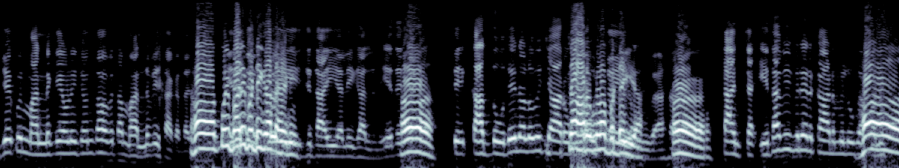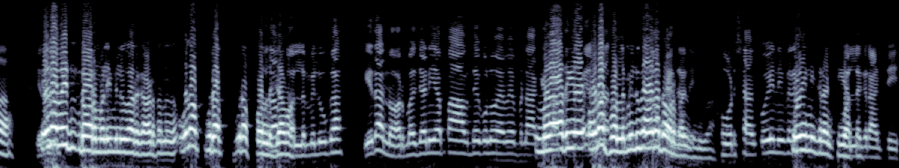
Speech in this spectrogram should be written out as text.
ਜੇ ਕੋਈ ਮੰਨ ਕੇ ਆਉਣੀ ਚਾਹੁੰਦਾ ਹੋਵੇ ਤਾਂ ਮੰਨ ਵੀ ਸਕਦਾ ਹਾਂ ਕੋਈ ਬੜੀ ਵੱਡੀ ਗੱਲ ਹੈ ਨਹੀਂ। ਜਦਾਈ ਵਾਲੀ ਗੱਲ ਨਹੀਂ। ਇਹਦੇ ਹਾਂ। ਤੇ ਕੱਦ ਉਹਦੇ ਨਾਲੋਂ ਵੀ ਚਾਰ ਚਾਰ ਉਂਗਲਾਂ ਵੱਡਾ ਹੀ ਆ। ਹਾਂ। ਹਾਂ। ਢਾਂਚਾ ਇਹਦਾ ਵੀ ਵੀਰੇ ਰਿਕਾਰਡ ਮਿਲੂਗਾ। ਹਾਂ। ਇਹਦਾ ਵੀ ਨਾਰਮਲੀ ਮਿਲੂਗਾ ਰਿਕਾਰਡ ਤੁਹਾਨੂੰ। ਉਹਦਾ ਪੂਰਾ ਪੂਰਾ ਫੁੱਲ ਜਾਵਾ ਫੁੱਲ ਮਿਲੂਗਾ। ਇਹਦਾ ਨਾਰਮਲ ਜਾਨੀ ਆਪਾਂ ਆਪਦੇ ਕੋਲੋਂ ਐਵੇਂ ਬਣਾ ਕੇ ਬਣਾ ਦਈਏ ਉਹਦਾ ਫੁੱਲ ਮਿਲੂਗਾ ਇਹਦਾ ਨਾਰਮਲ ਨਹੀਂ। ਮਿਲੂਗਾ। ਹੋਰ ਸ਼ਾਂ ਕੋਈ ਨਹੀਂ ਵੀਰੇ। ਕੋਈ ਨਹੀਂ ਗਾਰੰਟੀ ਆ ਫੁੱਲ ਗਾਰੰਟੀ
